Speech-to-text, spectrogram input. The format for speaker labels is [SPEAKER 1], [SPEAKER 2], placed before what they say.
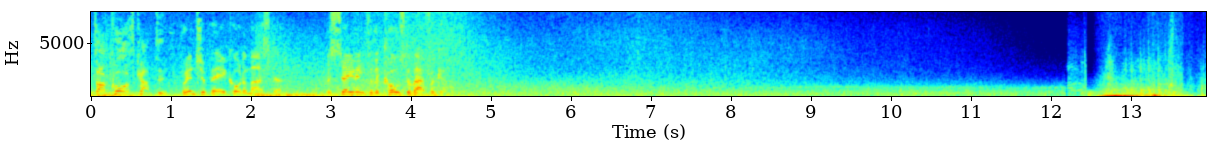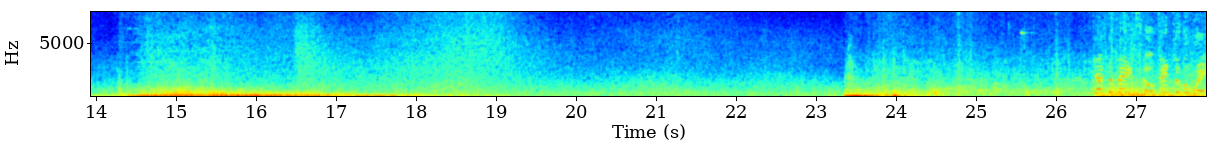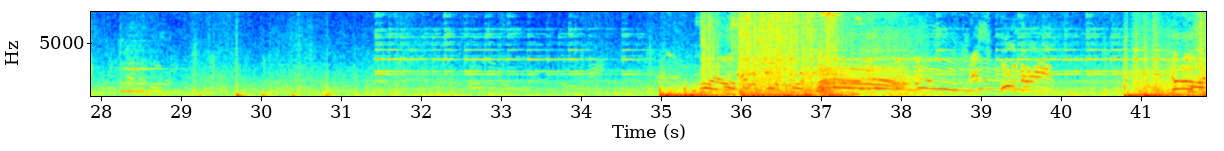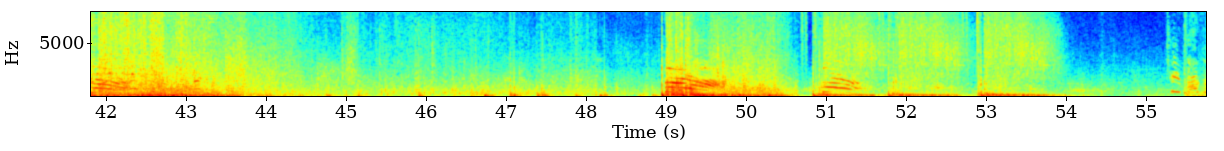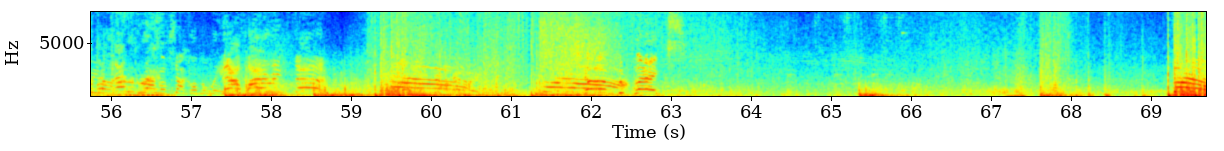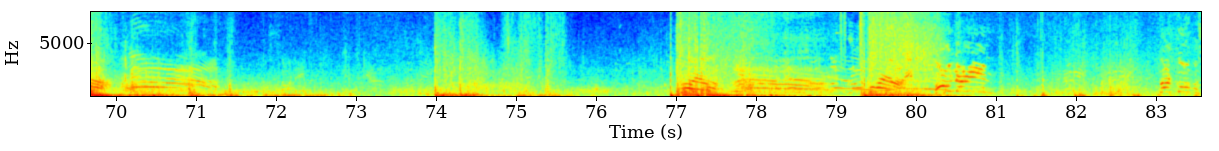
[SPEAKER 1] What's our course, Captain?
[SPEAKER 2] Principe, Quartermaster. We're sailing for the coast of Africa.
[SPEAKER 3] Get the mainsails into the wind!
